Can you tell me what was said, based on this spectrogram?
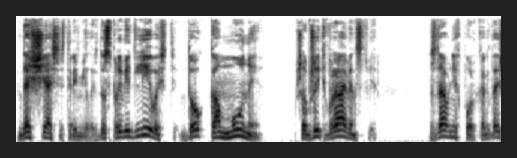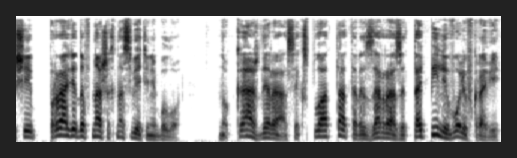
до счастья стремилось, до справедливости, до коммуны, чтобы жить в равенстве. С давних пор, когда еще и прадедов наших на свете не было. Но каждый раз эксплуататоры, заразы, топили волю в крови.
